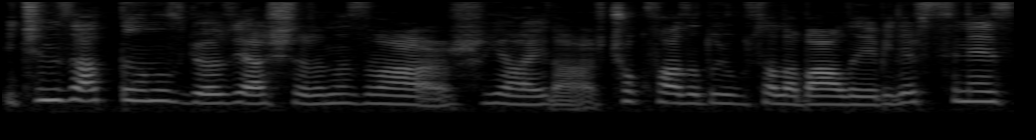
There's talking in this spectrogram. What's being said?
İçinize attığınız gözyaşlarınız var yaylar. Çok fazla duygusala bağlayabilirsiniz.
